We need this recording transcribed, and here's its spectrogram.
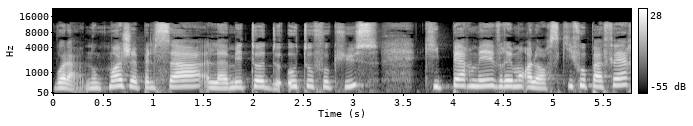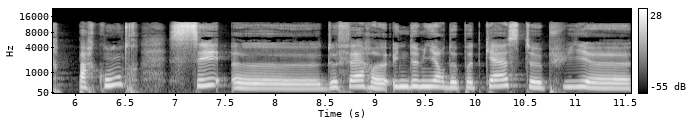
Voilà, donc moi j'appelle ça la méthode autofocus qui permet vraiment... Alors ce qu'il faut pas faire par contre, c'est euh, de faire euh, une demi-heure de podcast, puis euh,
